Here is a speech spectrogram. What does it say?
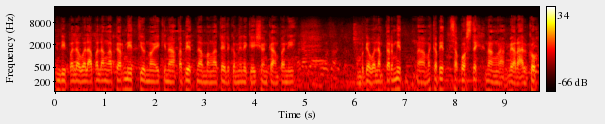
hindi pala, wala palang ah, permit yun mga ikinakabit na mga telecommunication company. Kumbaga walang permit na makabit sa poste ng ah, Meralco.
